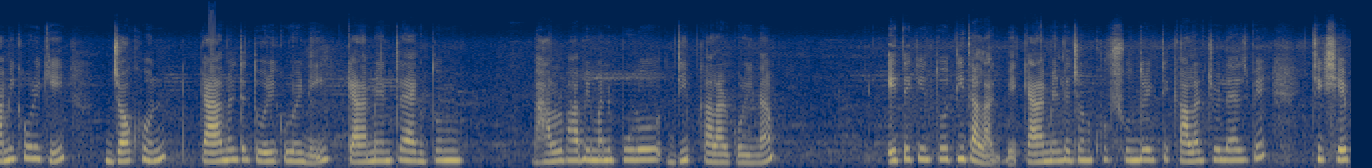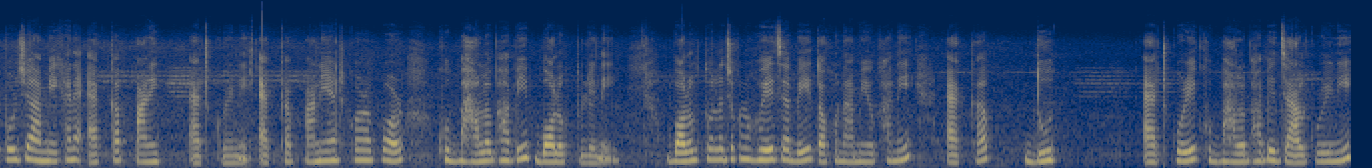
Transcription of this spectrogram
আমি করি কি, যখন ক্যারামেলটা তৈরি করে নিই, ক্যারামেলটা একদম ভালোভাবে মানে পুরো ডিপ কালার করি না এতে কিন্তু তিতা লাগবে। ক্যারামেলের যখন খুব সুন্দর একটি কালার চলে আসবে, ঠিক সেই পর্যায়ে আমি এখানে এক কাপ পানি অ্যাড করে নিই। এক কাপ পানি অ্যাড করার পর খুব ভালোভাবে বলক তুলে নিই। বলক তোলা যখন হয়ে যাবে, তখন আমি ওখানে এক কাপ দুধ অ্যাড করে খুব ভালোভাবে জাল করে নিই।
